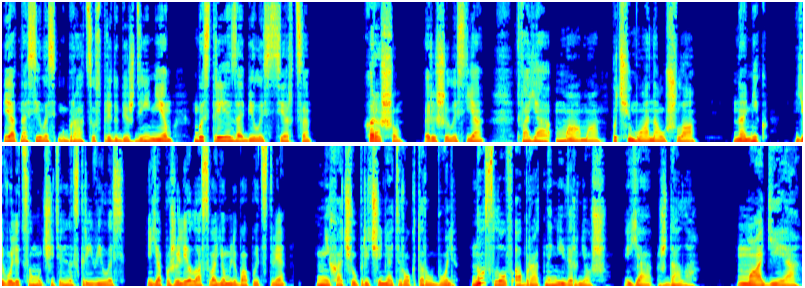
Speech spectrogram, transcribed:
и относилась к братцу с предубеждением, быстрее забилось сердце. «Хорошо», — решилась я. «Твоя мама, почему она ушла?» На миг его лицо мучительно скривилось, и я пожалела о своем любопытстве. Не хочу причинять Роктору боль, но слов обратно не вернешь. Я ждала. «Магия!»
